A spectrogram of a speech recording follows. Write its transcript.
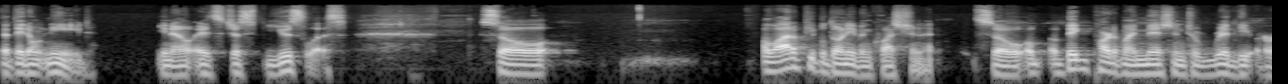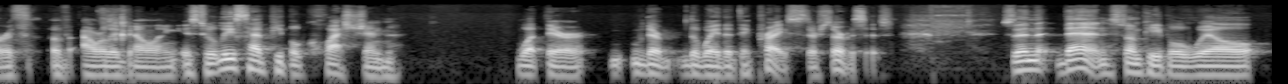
that they don't need. You know, it's just useless. So a lot of people don't even question it. So a, a, big part of my mission to rid the earth of hourly billing is to at least have people question what their their the way that they price their services. So then then some people will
